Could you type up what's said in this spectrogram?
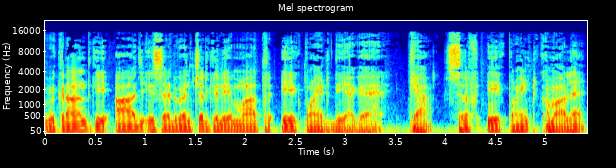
विक्रांत की आज इस एडवेंचर के लिए मात्र एक पॉइंट दिया गया है। क्या सिर्फ़ एक पॉइंट कमाल है?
